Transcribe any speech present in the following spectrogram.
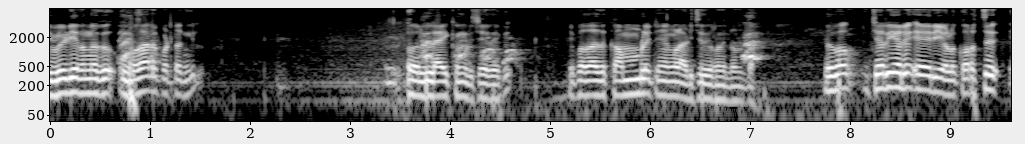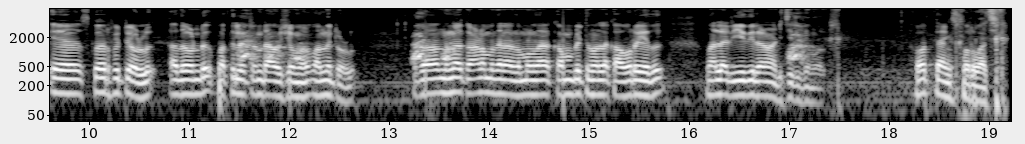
ഈ വീഡിയോ നിങ്ങൾക്ക് ഉപകാരപ്പെട്ടെങ്കിൽ ഒരു ലൈക്കും കൂടി ചെയ്തേക്ക്. ഇപ്പോൾ അതായത് കംപ്ലീറ്റ് ഞങ്ങൾ അടിച്ചു തീർന്നിട്ടുണ്ട്. ഇതിപ്പം ചെറിയൊരു ഏരിയ ഉള്ളു കുറച്ച് സ്ക്വയർ ഫീറ്റേ ഉള്ളു. അതുകൊണ്ട് പത്ത് ലിറ്ററിന്റെ ആവശ്യം വന്നിട്ടുള്ളൂ. അപ്പോൾ നിങ്ങൾ കാണുമ്പോൾ തന്നെ നമ്മൾ കംപ്ലീറ്റ് നല്ല കവർ ചെയ്ത് നല്ല രീതിയിലാണ് അടിച്ചിരിക്കുന്നത്. അപ്പോൾ താങ്ക്സ് ഫോർ വാച്ചിങ്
